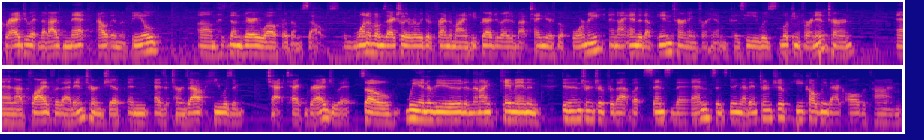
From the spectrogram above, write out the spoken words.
graduate that I've met out in the field um, has done very well for themselves. And one of them is actually a really good friend of mine. He graduated about 10 years before me, and I ended up interning for him because he was looking for an intern. And I applied for that internship. And as it turns out, he was a chat tech graduate. So we interviewed, and then I came in and did an internship for that. But since then, since doing that internship, he calls me back all the time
